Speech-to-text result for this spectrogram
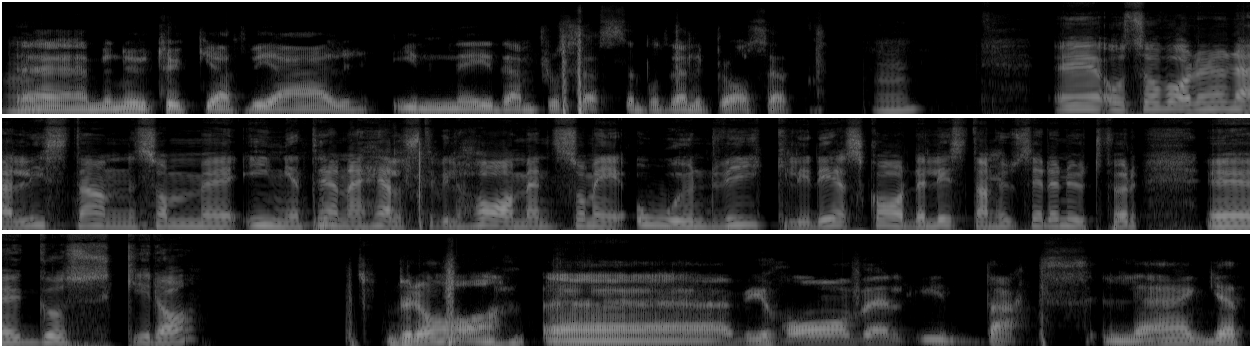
Mm. Eh, men nu tycker jag att vi är inne i den processen på ett väldigt bra sätt. Mm. Eh, och så var det den där listan som eh, ingen tränare helst vill ha, men som är oundviklig. Det är skadelistan. Hur ser den ut för eh, GUSK idag? Bra. Eh, vi har väl i dagsläget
